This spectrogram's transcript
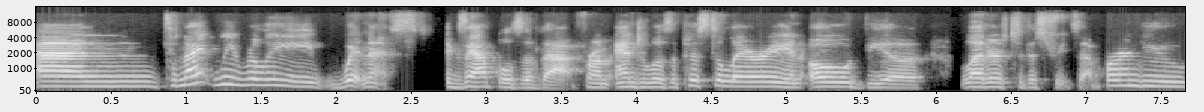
And tonight we really witnessed examples of that from Angela's epistolary and ode via letters to the streets that burned you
